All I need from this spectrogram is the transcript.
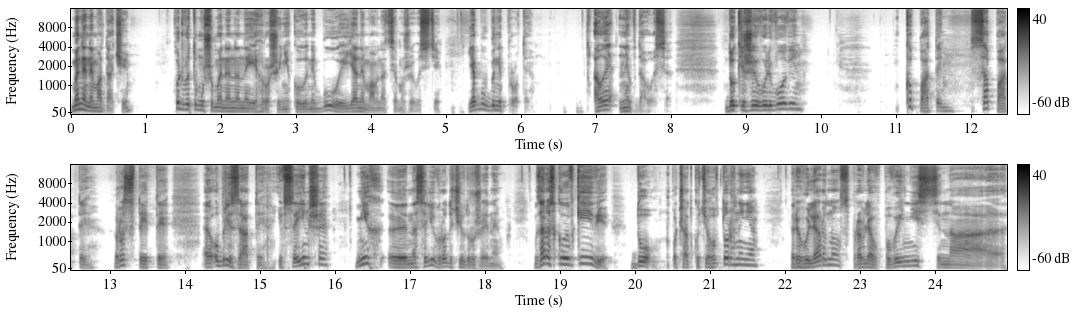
Мене нема дачі. Хоч би тому, що в мене на неї грошей ніколи не було, і я не мав на це можливості. Я був би не проти, але не вдалося. Доки жив у Львові, копати, сапати, ростити, е, обрізати і все інше міг е, на селі в родичів дружини. Зараз, коли в Києві до початку цього вторгнення регулярно справляв повинність на,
